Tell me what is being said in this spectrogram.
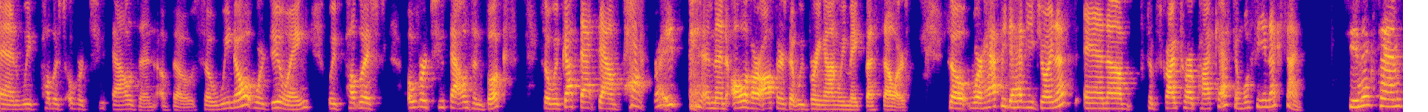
and we've published over 2,000 of those. So we know what we're doing. We've published over 2,000 books, so we've got that down pat, right? and then all of our authors that we bring on, we make bestsellers. So we're happy to have you join us and um, subscribe to our podcast, and we'll see you next time. See you next time.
